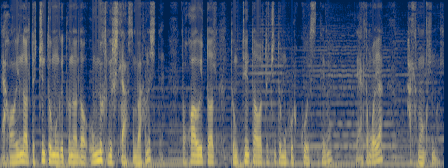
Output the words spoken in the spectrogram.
Яг хоо энэ бол 40 төмөн гэдэг нь бол өмнөх нэршлээ авсан байх нь шүү дээ. Тухайн үед бол төмтийн тоо бол 40 төмөн хүрэхгүй байсан тийм ээ. Ялангуяа халах Монгол нь бол.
